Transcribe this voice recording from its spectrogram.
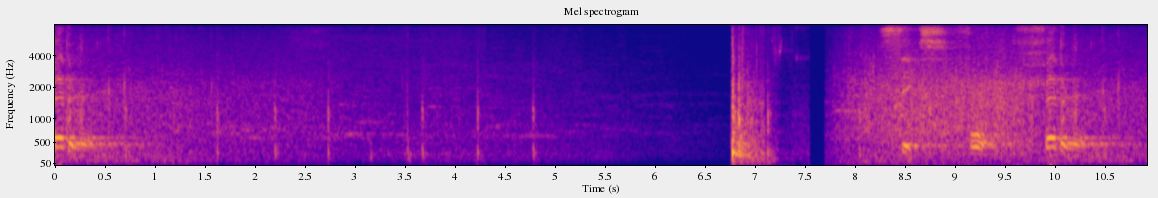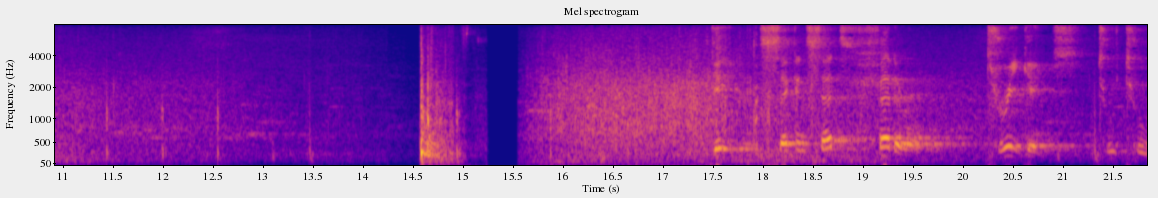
Federer. Six, four, Federer. Game second set, Federer. Three games, 2-2.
